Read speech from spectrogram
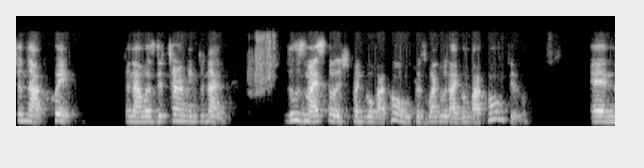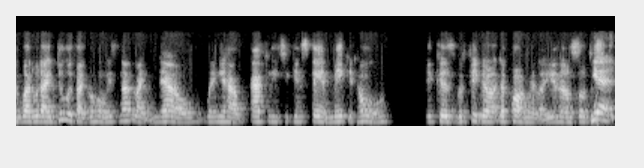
to not quit, and I was determined to not lose my scholarship and go back home because what would I go back home to? And what would I do if I go home? It's not like now when you have athletes, you can stay and make it home because we figure out the formula, you know. So yes,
